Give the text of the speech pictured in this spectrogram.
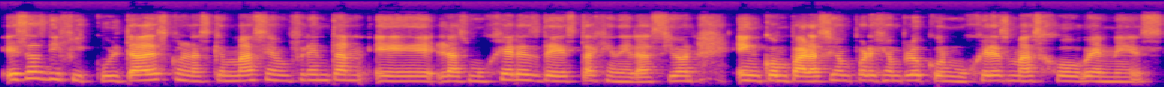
esas dificultades con las que más se enfrentan eh, las mujeres de esta generación en comparación, por ejemplo, con mujeres más jóvenes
